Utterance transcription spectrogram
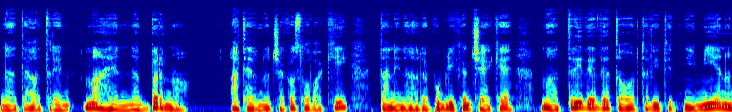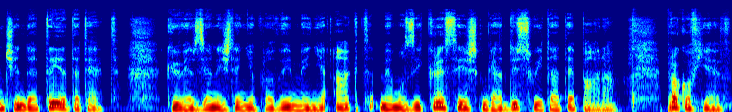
në Teatrin Mahen në Brno, atëherë në Çekosllovaki, tani në Republikën Çeke, më tridhjetë dhjetor të vitit një mijë e nëntëqind e tridhjetë e tetë. Ky version ishte një prodhim me një akt me muzikë kryesisht nga dy suitat e para. Prokofjev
